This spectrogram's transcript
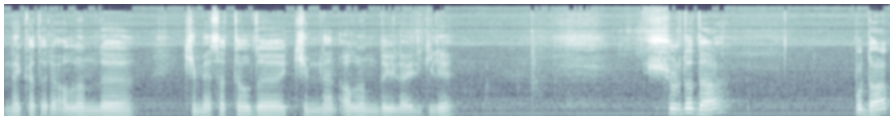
ne kadara alındı, kime satıldı, kimden alındığıyla ilgili. Şurada da bu da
